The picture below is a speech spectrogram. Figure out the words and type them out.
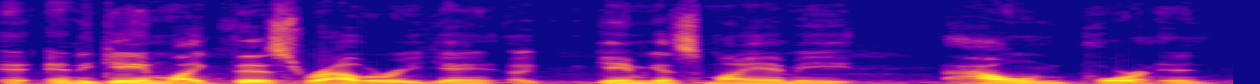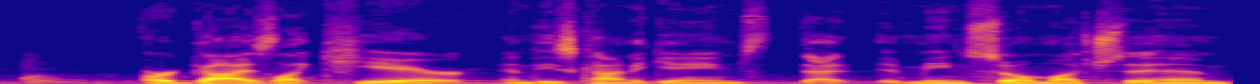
in, a game like this, rivalry game, a game against Miami, how important are guys like Keir in these kind of games that it means so much to him?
